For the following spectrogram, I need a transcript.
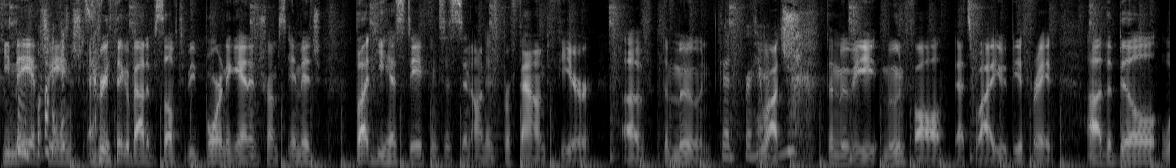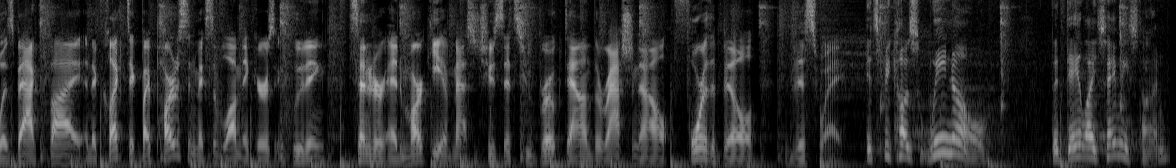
He may have changed everything about himself to be born again in Trump's image, but he has stayed consistent on his profound fear of the moon. Good for if him. you watch the movie Moonfall, that's why you'd be afraid. Uh, the bill was backed by an eclectic bipartisan mix of lawmakers, including Senator Ed Markey of Massachusetts, who broke down the rationale for the bill this way. It's because we know that daylight savings time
